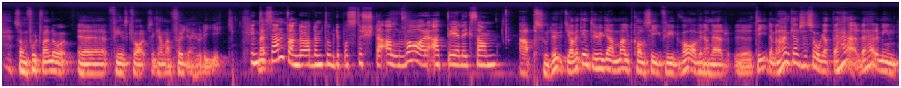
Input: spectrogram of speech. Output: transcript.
som fortfarande då, eh, finns kvar så kan man följa hur det gick. Intressant ändå att de tog det på största allvar. Att det är liksom... Absolut, jag vet inte hur gammal Carl Sigfrid var vid den här eh, tiden men han kanske såg att det här, det här är min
